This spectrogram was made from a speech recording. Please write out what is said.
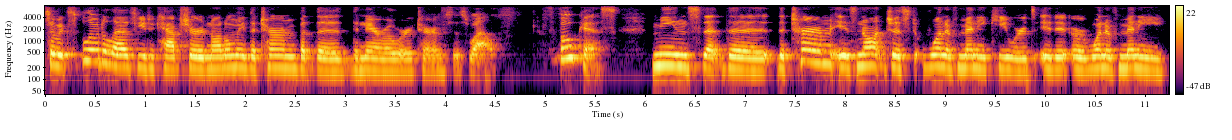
so explode allows you to capture not only the term but the the narrower terms as well. Focus means that the the term is not just one of many keywords it or one of many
